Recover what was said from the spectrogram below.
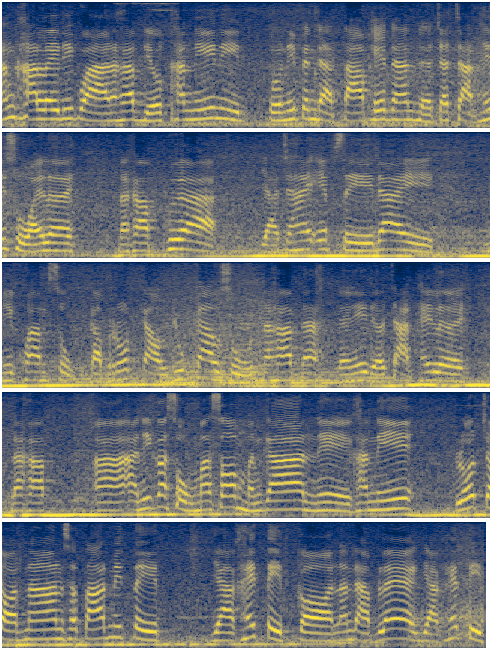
ทั้งคันเลยดีกว่านะครับ เดี๋ยวคันนี้นี่ตัวนี้เป็นแดดตาเพชรนะเดี๋ยวจะจัดให้สวยเลยนะครับ เพื่ออยากจะให้ FC ได้มีความสุขกับรถเก่ายุค 90 นะครับนะเดี๋ยวนี้เดี๋ยวจัดให้เลยนะครับอ่าอันนี้ก็ส่งมาซ่อมเหมือนกันนี่คันนี้ รถจอดนานสตาร์ทไม่ติด อยากให้ติดก่อน อันดับแรกอยากให้ติด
